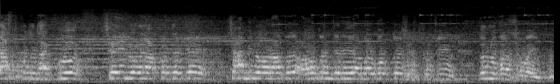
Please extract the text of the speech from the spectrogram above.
রাজপথে থাকব। সেই লড়াই আপনাদেরকে সামিল হওয়ার আহ্বান জানিয়ে আমার বক্তব্য শেষ করছি। ধন্যবাদ সবাইকে।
